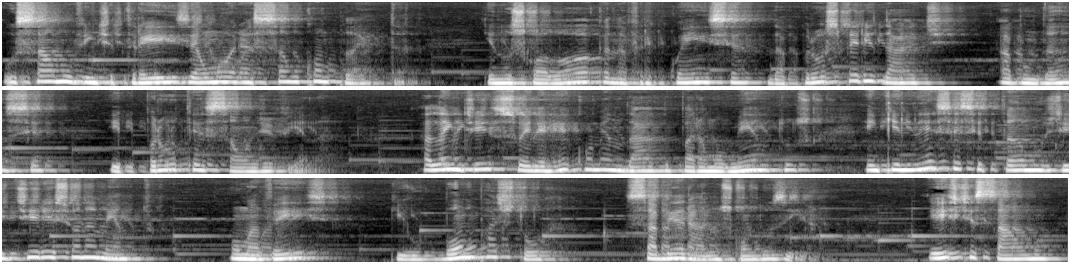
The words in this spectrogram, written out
O Salmo 23 é uma oração completa que nos coloca na frequência da prosperidade, abundância e proteção divina. Além disso, ele é recomendado para momentos em que necessitamos de direcionamento, uma vez que o bom pastor saberá nos conduzir. Este salmo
